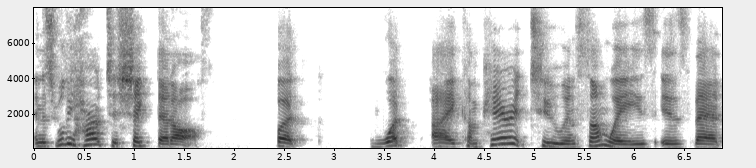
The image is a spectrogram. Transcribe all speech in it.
And it's really hard to shake that off. But what I compare it to in some ways is that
